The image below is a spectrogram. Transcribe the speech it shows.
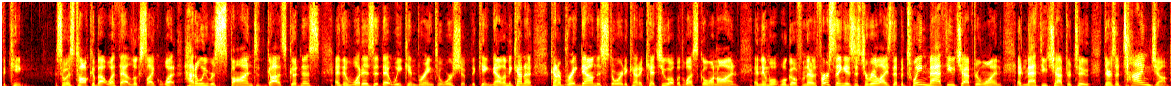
the King. So let's talk about what that looks like. What, how do we respond to God's goodness? And then what is it that we can bring to worship the King? Now, let me kind of kind of break down this story to kind of catch you up with what's going on, and then we'll, we'll go from there. The first thing is, is to realize that between Matthew chapter 1 and Matthew chapter 2, there's a time jump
